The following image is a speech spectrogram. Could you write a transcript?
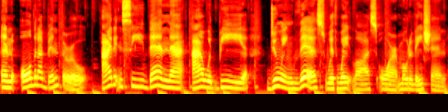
and all that i've been through i didn't see then that i would be doing this with weight loss or motivation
